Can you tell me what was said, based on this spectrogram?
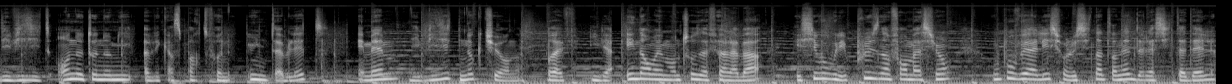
des visites en autonomie avec un smartphone ou une tablette, et même des visites nocturnes. Bref, il y a énormément de choses à faire là-bas, et si vous voulez plus d'informations, vous pouvez aller sur le site internet de la Citadelle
